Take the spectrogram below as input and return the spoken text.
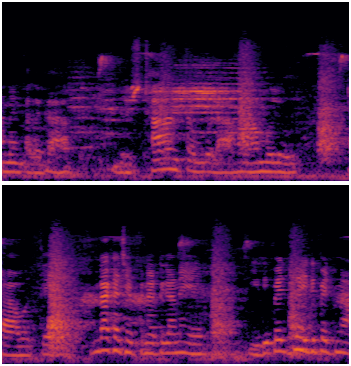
అనం కనుక దృష్టాంతం కూడా మామూలు తావతే ఇందాక చెప్పినట్టుగానే ఇది పెట్టినా ఇది పెట్టినా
